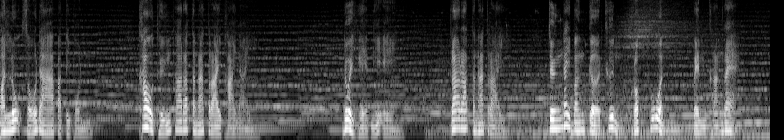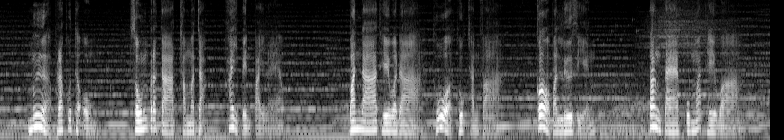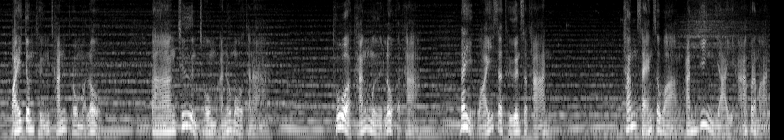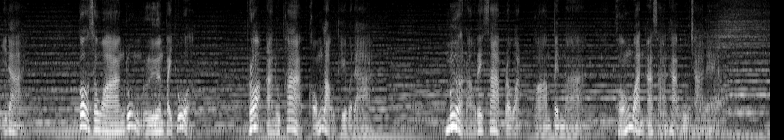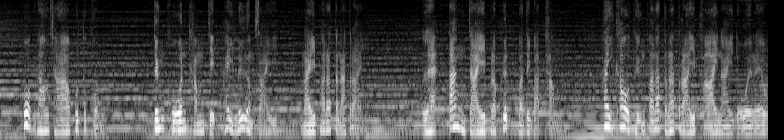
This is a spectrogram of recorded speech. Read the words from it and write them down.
บรรลุโสดาปติผล เข้าถึงพระรัตนตรัยภายใน ด้วยเหตุนี้เอง พระรัตนตรัย จึงได้บังเกิดขึ้นครบถ้วนเป็นครั้งแรก เมื่อพระพุทธองค์ทรงประกาศธรรมจักรให้เป็นไปแล้ว บรรดาเทวดาทั่วทุกชั้นฟ้า ก็บรรลือเสียง ตั้งแต่ภูมิเทวา ไปจนถึงชั้นพรหมโลก ต่างชื่นชมอนุโมทนา ทั่วทั้งหมื่นโลกธาตุ ได้ไหวสะเทือนสถาน ทั้งแสงสว่างอันยิ่งใหญ่หาประมาณมิได้ ก็สว่างรุ่งเรืองไปทั่ว เพราะอนุภาพของเหล่าเทวดา เมื่อเราได้ทราบประวัติความเป็นมา ของวันอาสาฬหาบูชาแล้ว พวกเราชาวพุทธทุกคน จึงควรทำจิตให้เลื่อมใสในพระรัตนตรัย และตั้งใจประพฤติปฏิบัติธรรม ให้เข้าถึงพระรัตนตรัยภายในโดยเร็ว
